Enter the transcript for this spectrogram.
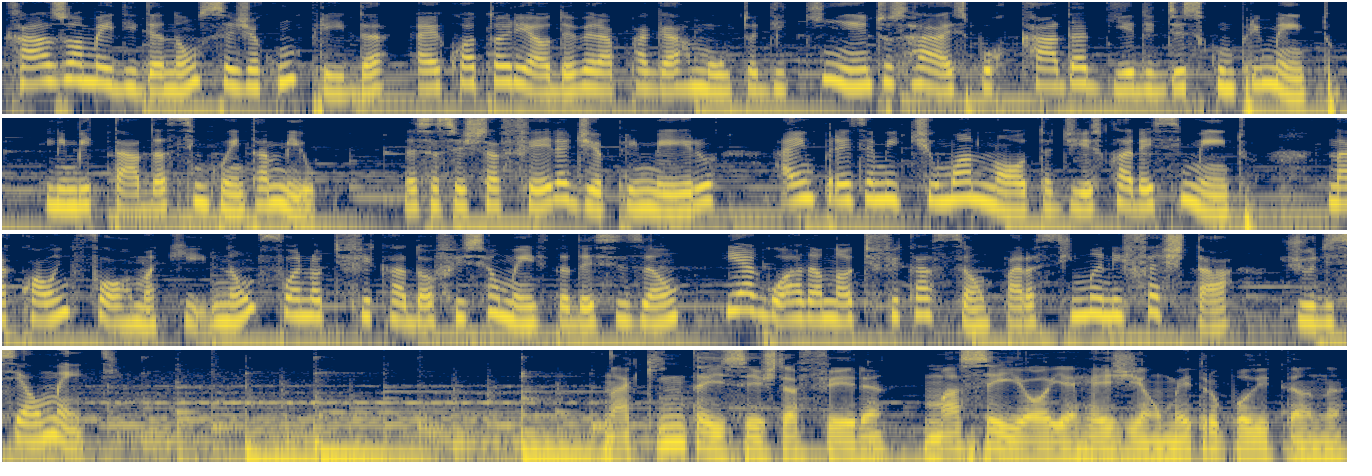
Caso a medida não seja cumprida, a Equatorial deverá pagar multa de 500 reais por cada dia de descumprimento, limitada a 50 mil. Nessa sexta-feira, dia 1, a empresa emitiu uma nota de esclarecimento, na qual informa que não foi notificada oficialmente da decisão e aguarda a notificação para se manifestar judicialmente. Na quinta e sexta-feira, Maceió e a região metropolitana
